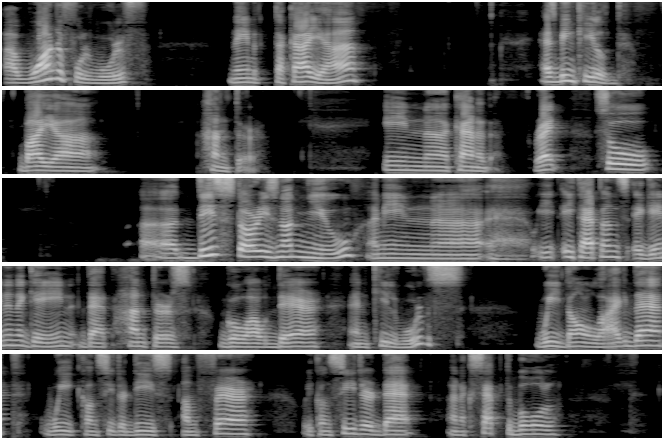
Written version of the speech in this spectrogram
A wonderful wolf named Takaya has been killed by a hunter in uh, Canada, right? So uh, this story is not new. I mean, uh, it, it, happens again and again that hunters go out there and kill wolves. We don't like that. We consider this unfair. We consider that unacceptable.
